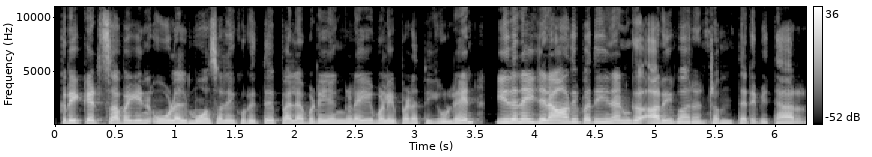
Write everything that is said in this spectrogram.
கிரிக்கெட் சபையின் ஊழல் மோசடி குறித்து பல விடயங்களை வெளிப்படுத்தியுள்ளேன். இதனை ஜனாதிபதி நன்கு அறிவார் என்றும் தெரிவித்தார்.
